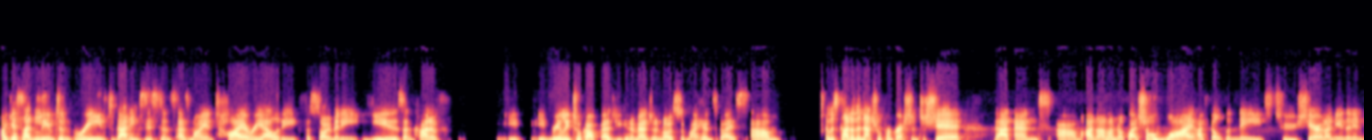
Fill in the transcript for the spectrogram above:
I guess I'd lived and breathed that existence as my entire reality for so many years, and kind of it, it really took up, as you can imagine, most of my headspace. Um, it was kind of the natural progression to share that, and, um, and and I'm not quite sure why I felt the need to share it. I knew that in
